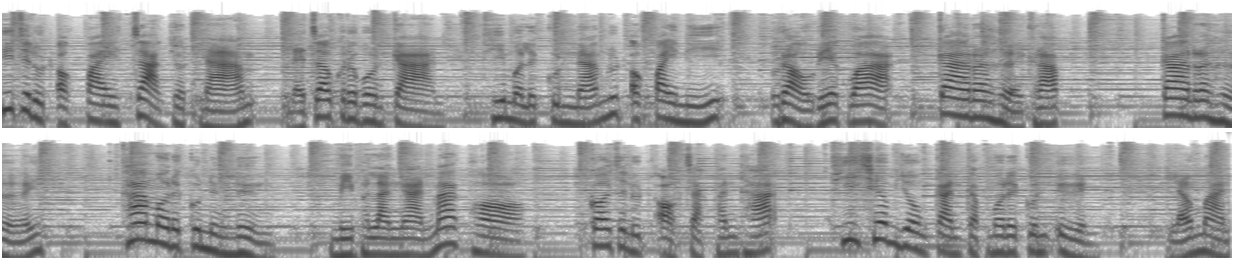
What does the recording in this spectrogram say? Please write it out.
ที่จะหลุดออกไปจากหยดน้ำและเจ้ากระบวนการที่โมเลกุลน้ำหลุดออกไปนี้ เราเรียกว่าการระเหยครับ การระเหย ถ้าโมเลกุลหนึ่งหนึ่งมีพลังงานมากพอ ก็จะหลุดออกจากพันธะที่เชื่อมโยงกันกับโมเลกุลอื่น แล้วมัน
